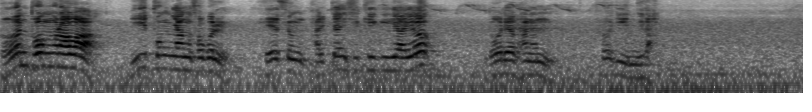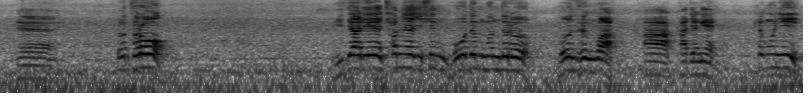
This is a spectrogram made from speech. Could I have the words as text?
전통문화와 미풍양속을 계승 발전시키기 위하여 노력하는 처지입니다. 예, 끝으로 이 자리에 참여해 주신 모든 분들의 건승과 각 가정의 행운이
